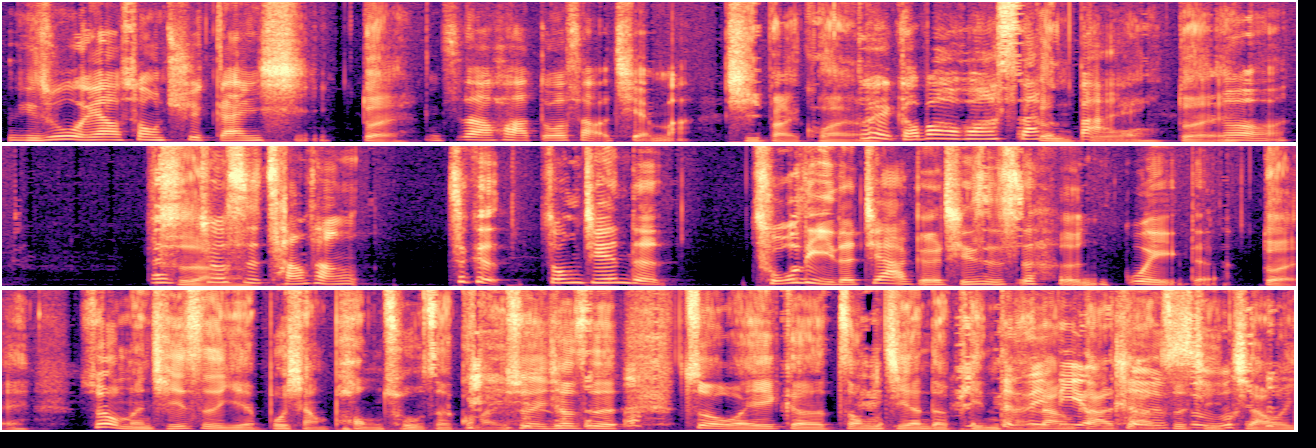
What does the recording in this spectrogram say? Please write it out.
你如果要送去干洗，对，你知道花多少钱吗？几百块啊，对，搞不好花三百，对，嗯，但就是常常这个中间的。处理的价格其实是很贵的，对，所以我们其实也不想碰触这块，所以就是 作为一个中间的平台，让大家自己交易。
